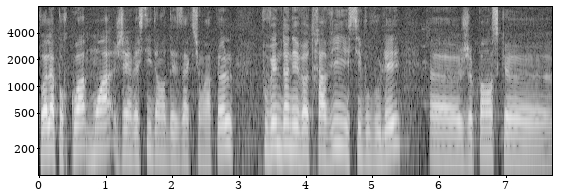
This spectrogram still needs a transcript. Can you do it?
Voilà pourquoi moi j'ai investi dans des actions Apple pouvez me donner votre avis si vous voulez. Euh, je pense que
